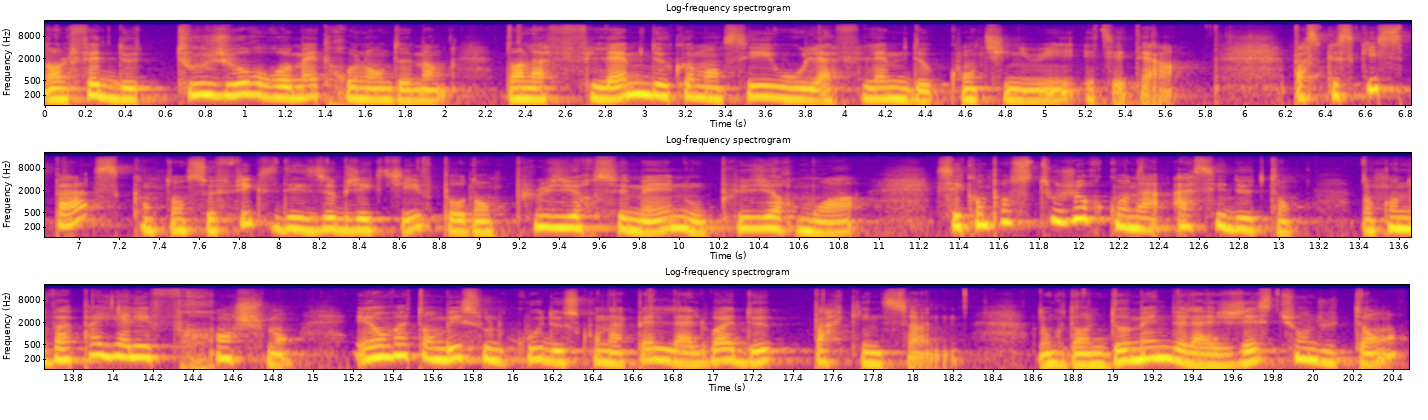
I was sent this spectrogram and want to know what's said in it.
dans le fait de toujours remettre au lendemain, dans la flemme de commencer ou la flemme de continuer, etc. Parce que ce qui se passe quand on se fixe des objectifs pendant plusieurs semaines ou plusieurs mois, c'est qu'on pense toujours qu'on a assez de temps, donc on ne va pas y aller franchement et on va tomber sous le coup de ce qu'on appelle la loi de Parkinson. Donc dans le domaine de la gestion du temps,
